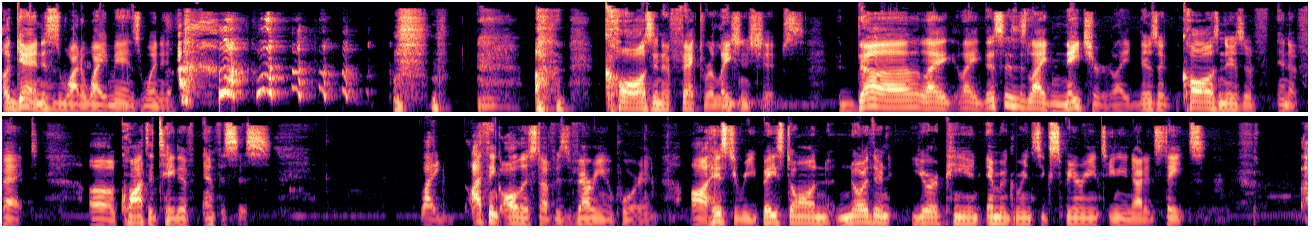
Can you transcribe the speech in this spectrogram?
Again, this is why the white man's winning. cause and effect relationships. Duh, like like this is like nature. Like there's a cause and there's a, an effect. Uh, quantitative emphasis. Like I think all this stuff is very important. Uh, history based on Northern European immigrants' experience in the United States.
